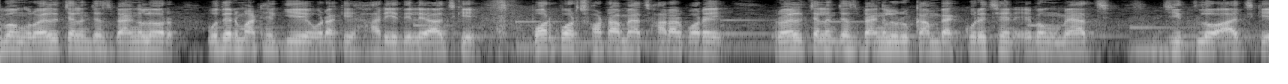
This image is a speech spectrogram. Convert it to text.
এবং রয়্যাল চ্যালেঞ্জার্স ব্যাঙ্গালোর ওদের মাঠে গিয়ে ওরাকে হারিয়ে দিলে আজকে? পরপর ছটা ম্যাচ হারার পরে রয়্যাল চ্যালেঞ্জার্স ব্যাঙ্গালুরু কামব্যাক করেছেন এবং ম্যাচ জিতলো আজকে।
